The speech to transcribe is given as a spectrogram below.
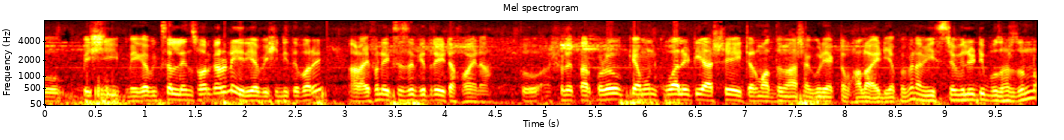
ও বেশি মেগাপিক্সেল লেন্স হওয়ার কারণে এরিয়া বেশি নিতে পারে। আর আইফোন এক্সেসের ক্ষেত্রে এটা হয় না। তো আসলে তারপরেও কেমন কোয়ালিটি আসে, এটার মাধ্যমে আশা করি একটা ভালো আইডিয়া পাবেন। আমি স্টেবিলিটি বোঝার জন্য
